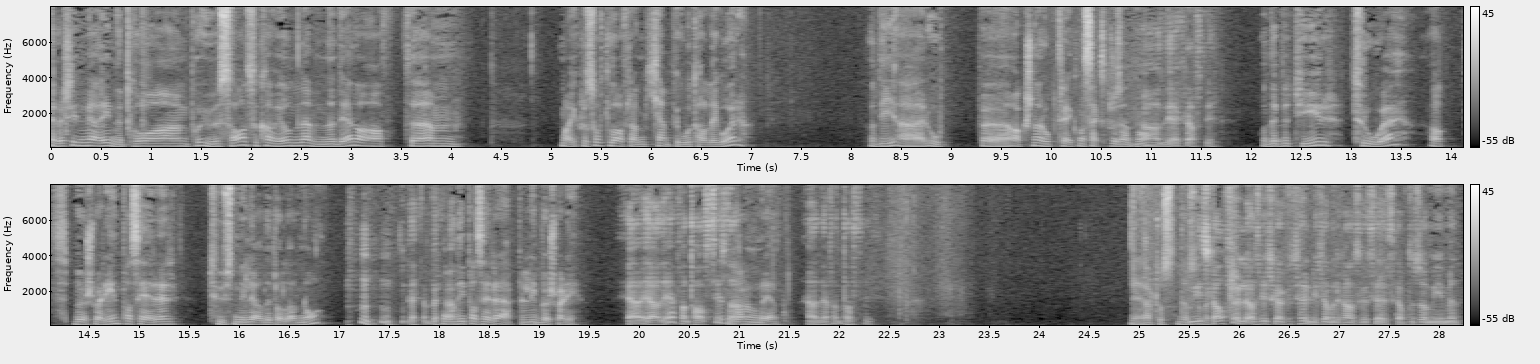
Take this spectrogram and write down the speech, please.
Eller Siden vi er inne på, på USA, så kan vi jo nevne det da, at um, Microsoft la frem kjempegode tall i går. Og de er opp, uh, Aksjen er opp 3,6% nå. Ja, Det er kraftig. Og det betyr, tror jeg, at børsverdien passerer 1000 milliarder dollar nå. Og de passerer Apple i børsverdi. Ja, ja, det er fantastisk. Det da. er nummer én. Ja, det er fantastisk. Det er også, det er Vi skal, følge, altså, vi skal ikke følge de amerikanske selskapene så mye, men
